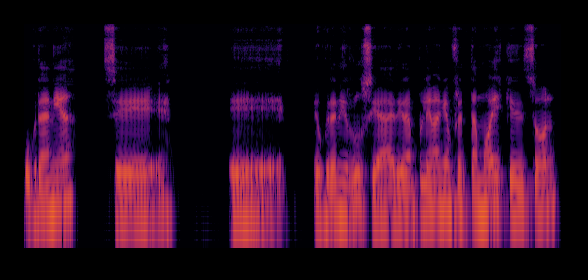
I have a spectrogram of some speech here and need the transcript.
Ucrania, eh, Ucrania y Rusia, el gran problema que enfrentamos hoy es que son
